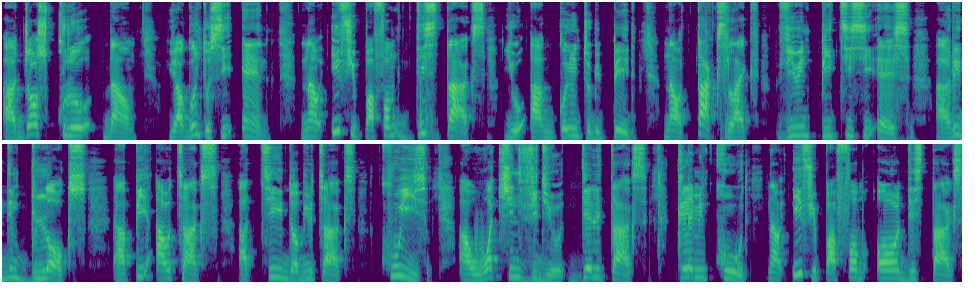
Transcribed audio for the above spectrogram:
uh, just scroll down you are going to see N. Now, if you perform this tax, you are going to be paid. Now, tax like viewing PTCS, uh, reading blogs, uh, PR tax, uh, TW tax, quiz, uh, watching video, daily tax, claiming code. Now, if you perform all these tags,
